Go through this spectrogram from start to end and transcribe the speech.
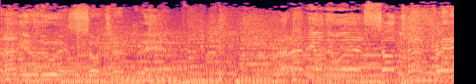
Radio 2 Social Club. Radio 2 Social Club.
